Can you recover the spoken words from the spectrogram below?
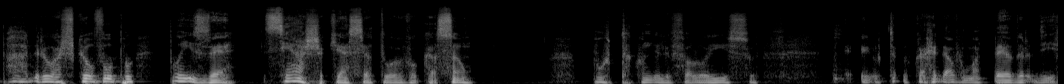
padre, eu acho que eu vou. Pro... Pois é, você acha que essa é a tua vocação? Puta, quando ele falou isso, eu, eu carregava uma pedra de,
